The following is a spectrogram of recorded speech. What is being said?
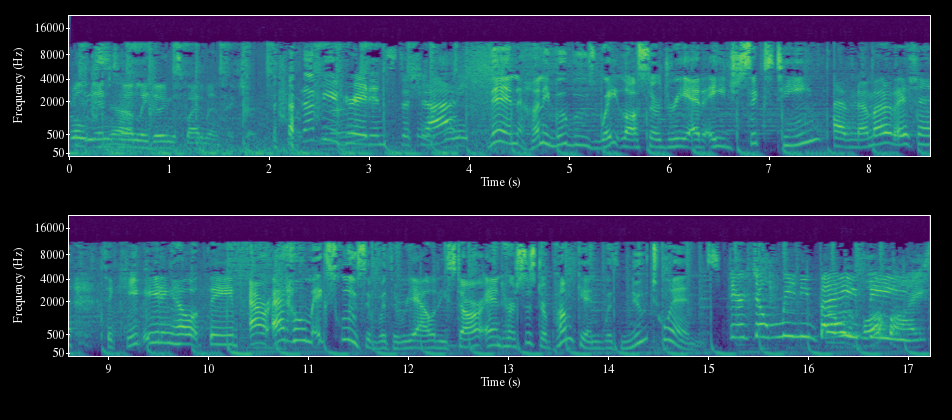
We're all internally doing the Spider-Man picture. That'd be a great Insta shot. Then Honey Boo Boo's weight loss surgery at age 16. I have no motivation to keep eating healthy. Our at home exclusive with the reality star and her sister Pumpkin with new twins. They're so mini Oh, babies.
